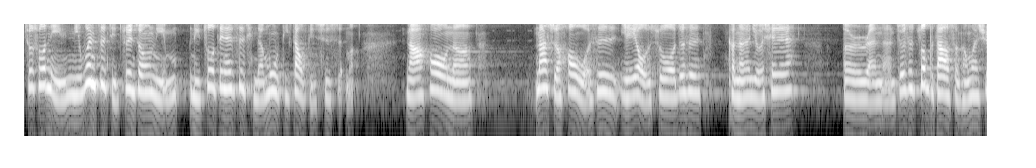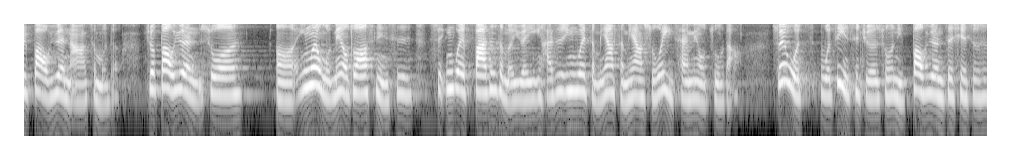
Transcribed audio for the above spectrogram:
就说你，你问自己，最终你你做这件事情的目的到底是什么？然后呢，那时候我是也有说，就是可能有些呃人呢，就是做不到时候，可能会去抱怨啊什么的，就抱怨说，呃，因为我没有做到事情是，是是因为发生什么原因，还是因为怎么样怎么样，所以才没有做到。所以我我自己是觉得说，你抱怨这些就是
